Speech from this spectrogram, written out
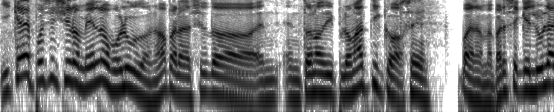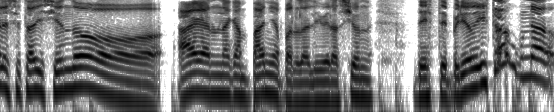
y que después se hicieron bien los boludos, ¿no? Para decirlo en, en tono diplomático. Sí. Bueno, me parece que Lula les está diciendo hagan una campaña para la liberación de este periodista. Una,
